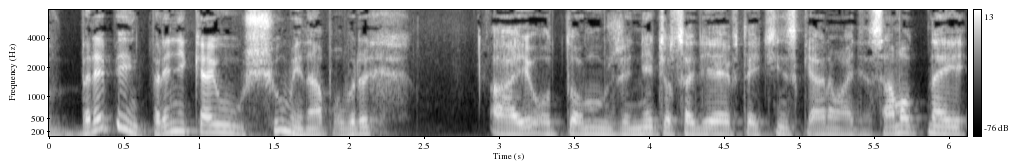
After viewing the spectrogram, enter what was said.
Brebeň prenikajú šumy na povrch aj o tom, že niečo sa deje v tej čínskej armáde samotnej. E,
